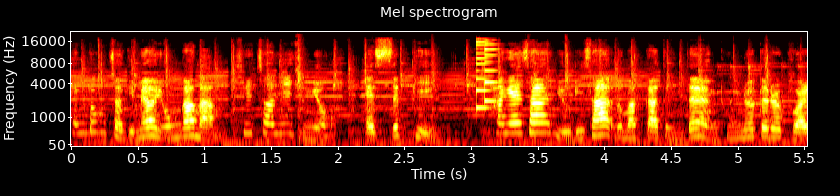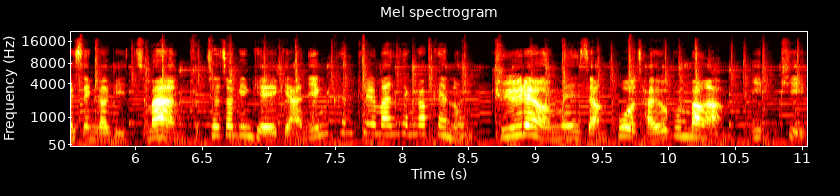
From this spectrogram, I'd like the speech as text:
행동적이며 용감함, 실천이 중요, SP. 항해사, 요리사, 음악가 등등 동료들을 구할 생각이 있지만 구체적인 계획이 아닌 큰 틀만 생각해놓음, 규율에 얽매이지 않고 자유분방함, EP.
